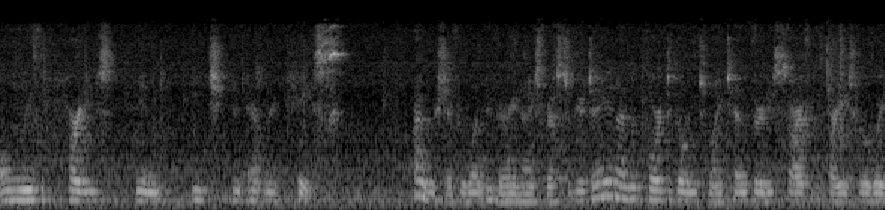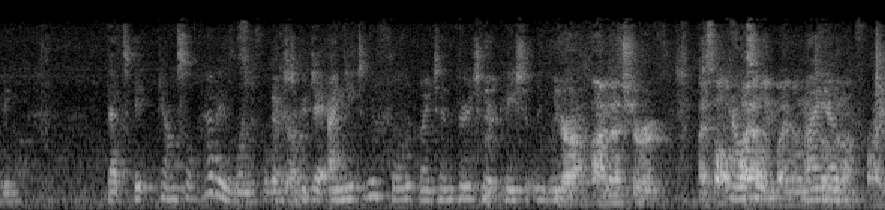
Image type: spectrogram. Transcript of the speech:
only the parties in each and every case. I wish everyone a very nice rest of your day, and I look forward to going to my ten thirty. Sorry for the parties who are waiting. That's it, counsel. Have a wonderful Thank you, rest of your day. I need to move forward with my ten thirties who are patiently waiting. Your, I'm not sure, I saw a filing by no I Tobin on Friday,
